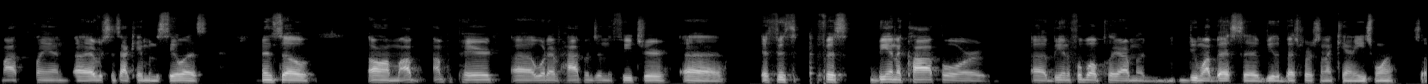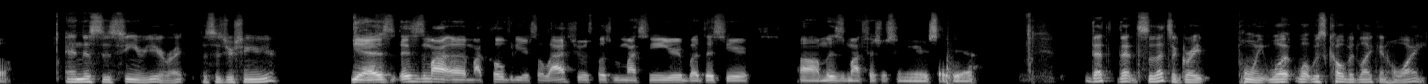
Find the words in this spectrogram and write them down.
my plan uh, ever since I came into COS. And so um, I, I'm prepared. Uh, whatever happens in the future, uh, if it's if it's being a cop or uh, being a football player, I'm gonna do my best to be the best person I can each one. So. And this is senior year, right? This is your senior year. Yeah, this, this is my uh, my COVID year. So last year was supposed to be my senior year, but this year, um, this is my official senior year. So yeah, that that so that's a great point. What what was COVID like in Hawaii?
